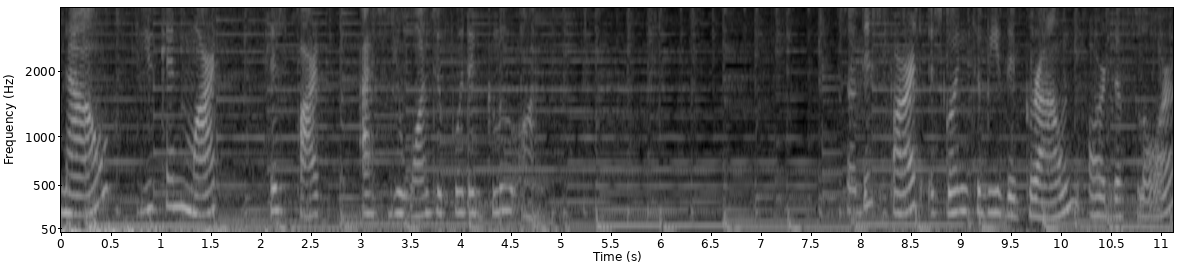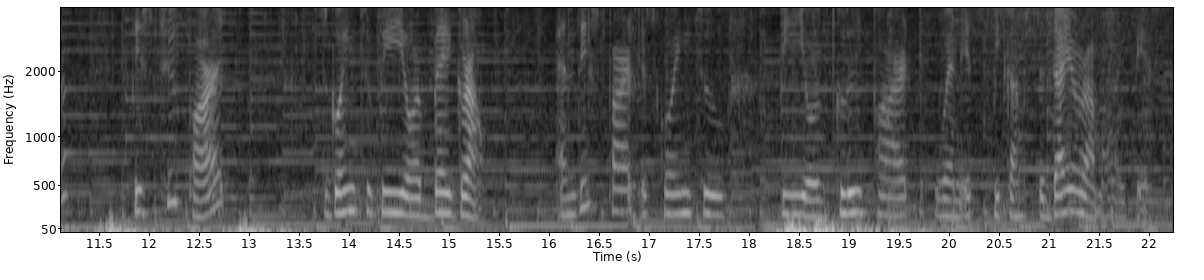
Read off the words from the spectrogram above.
Now you can mark this part as you want to put a glue on. So this part is going to be the ground or the floor. This two part is going to be your background. And this part is going to be your glue part when it becomes the diorama like this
